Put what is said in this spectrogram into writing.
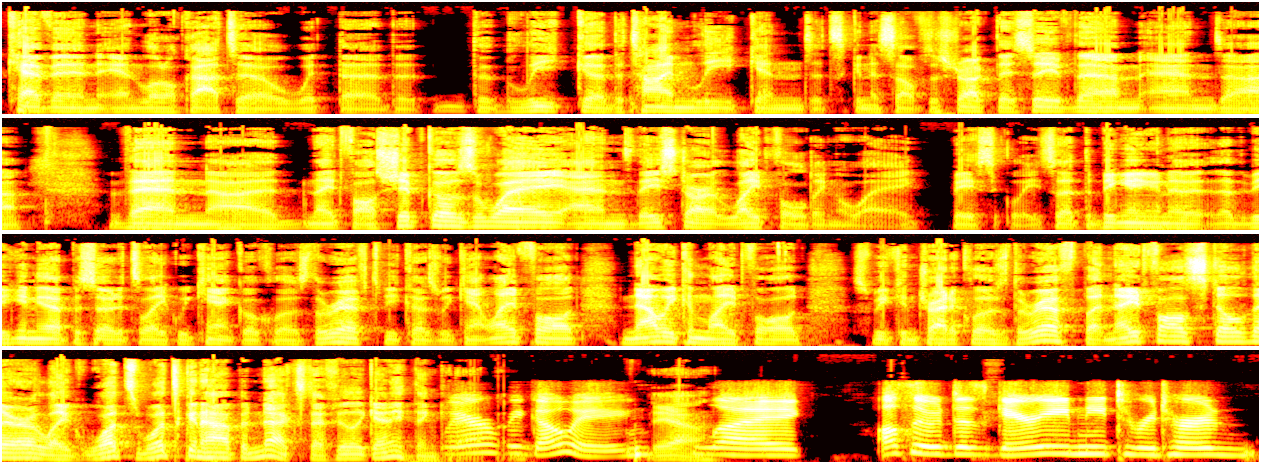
Kevin and Little Cato with the the the leak, uh, the time leak, and it's going to self destruct. They save them, and uh, then uh, Nightfall ship goes away, and they start light folding away. Basically, so at the beginning of, at the beginning of the episode, it's like we can't go close the rift because we can't light fold. Now we can light fold, so we can try to close the rift, but Nightfall's still there. Like, what's what's going to happen next? I feel like anything. Can Where are we going? Yeah. Like, also, does Gary need to return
